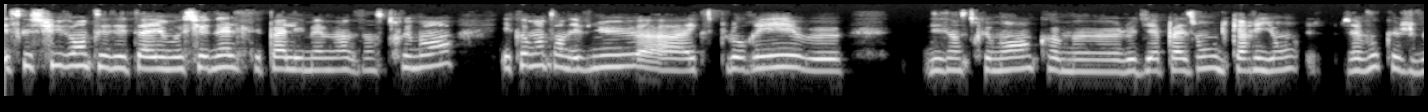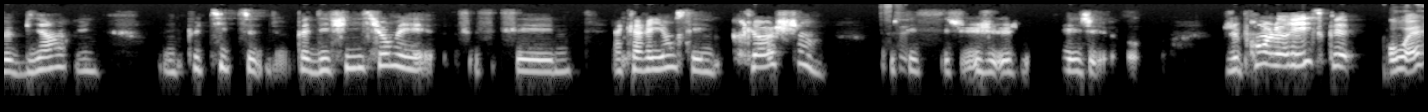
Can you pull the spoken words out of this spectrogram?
est-ce que suivant tes états émotionnels, c'est pas les mêmes instruments? Et comment t'en es venu à explorer euh, des instruments comme euh, le diapason ou le carillon? J'avoue que je veux bien une, petite, pas de définition, mais c'est un carillon, c'est une cloche. je, je, prends le risque. Ouais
